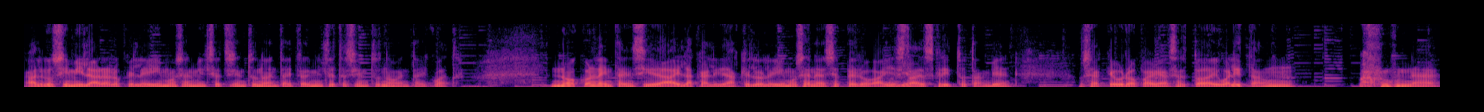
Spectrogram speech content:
algo similar a lo que leímos en 1793-1794. No con la intensidad y la calidad que lo leímos en ese, pero ahí está descrito también. O sea que Europa debe ser toda igualita, un, una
